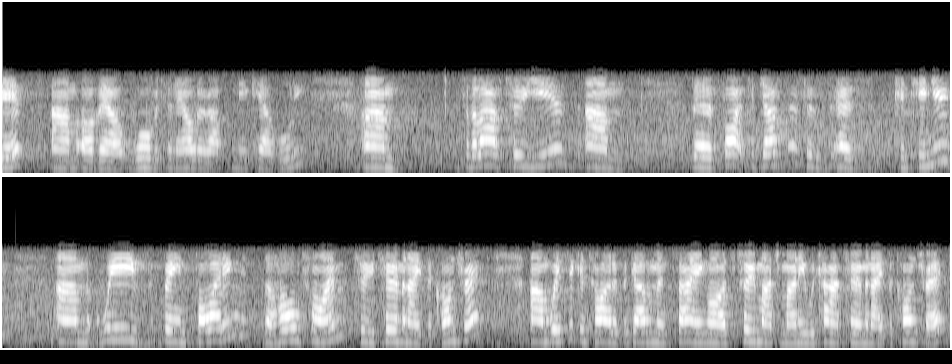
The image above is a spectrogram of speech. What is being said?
death um, of our Warburton elder up near Kalgoorlie. Um, for the last two years, um, the fight for justice has, has continued. Um, we've been fighting the whole time to terminate the contract. Um, we're sick and tired of the government saying, oh, it's too much money, we can't terminate the contract.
